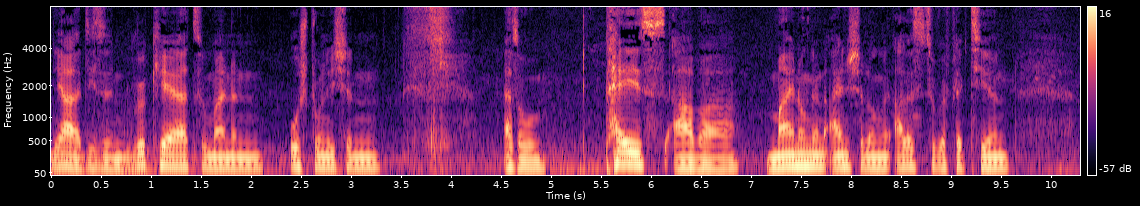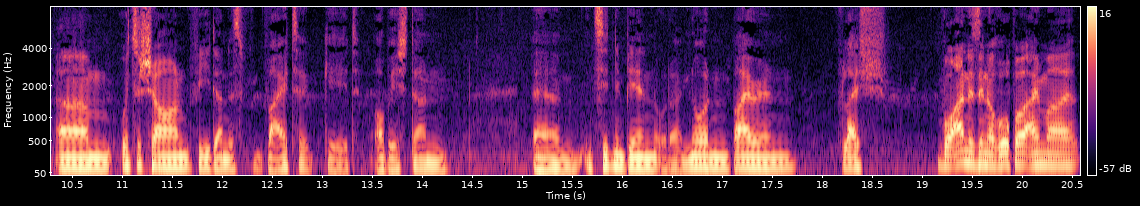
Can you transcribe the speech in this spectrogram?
ja, diesen Rückkehr zu meinen ursprünglichen, also Pace, aber Meinungen, Einstellungen, alles zu reflektieren ähm, und zu schauen, wie dann es weitergeht. Ob ich dann ähm, in Sydney bin oder im Norden, Byron, vielleicht woanders in Europa einmal.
